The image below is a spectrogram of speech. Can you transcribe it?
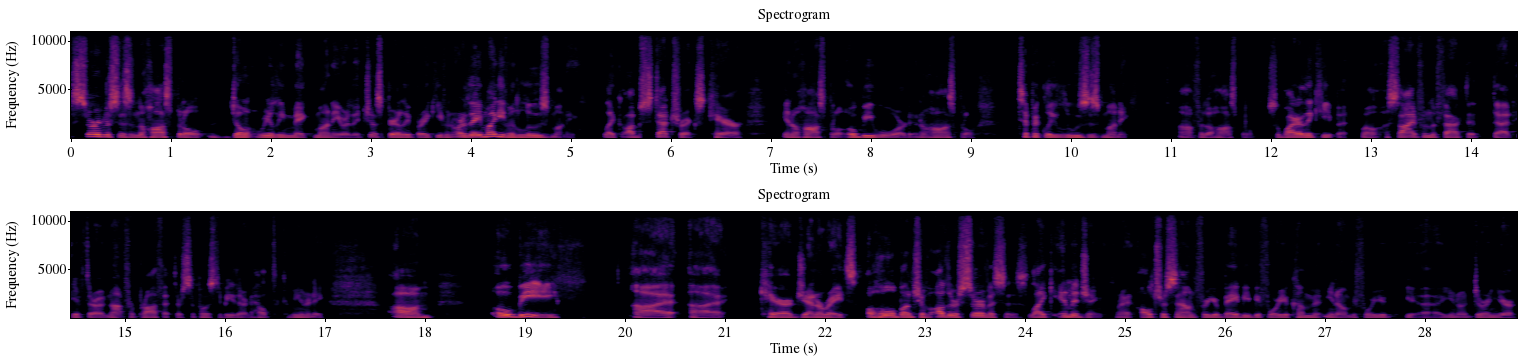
services in the hospital don't really make money or they just barely break even or they might even lose money like obstetrics care in a hospital ob ward in a hospital typically loses money uh, for the hospital so why do they keep it well aside from the fact that that if they're a not-for-profit they're supposed to be there to help the community um, ob uh, uh, care generates a whole bunch of other services like imaging right? Ultrasound for your baby before you come you know before you uh, you know during your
